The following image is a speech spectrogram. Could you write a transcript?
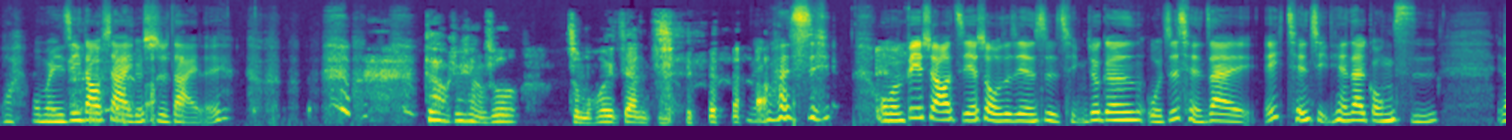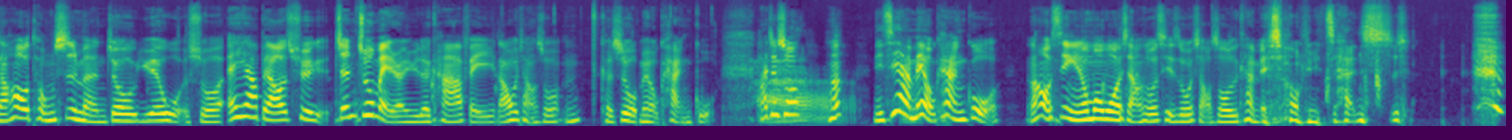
哇，我们已经到下一个世代了。对啊，我就想说，怎么会这样子？没关系，我们必须要接受这件事情。就跟我之前在哎前几天在公司，然后同事们就约我说：“哎，要不要去珍珠美人鱼的咖啡？”然后我想说：“嗯，可是我没有看过。”他就说：“嗯、啊，你竟然没有看过？”然后我心里就默默想说：“其实我小时候是看《美少女战士》。”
